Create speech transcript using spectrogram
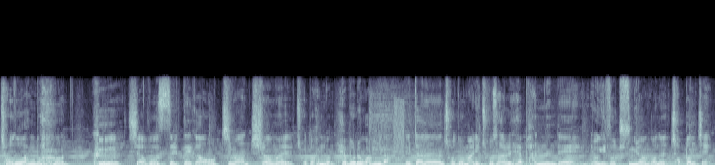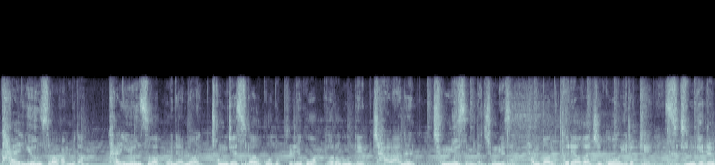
저도 한번 그 진짜 뭐 쓸데가 없지만 실험을 저도 한번 해보려고 합니다. 일단은 저도 많이 조사를 해봤는데 여기서 중요한 거는 첫 번째 탈이온수라고 합니다. 탈이온수가 뭐냐면 정제수라고도 불리고 여러분들이 잘 아는 증류수입니다. 증류수. 한번 끓여가지고 이렇게 수증기를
